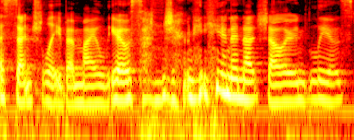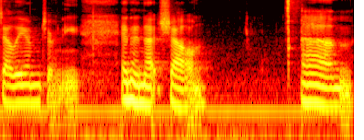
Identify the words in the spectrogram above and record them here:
essentially been my Leo sun journey in a nutshell, or Leo stellium journey in a nutshell. Um,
